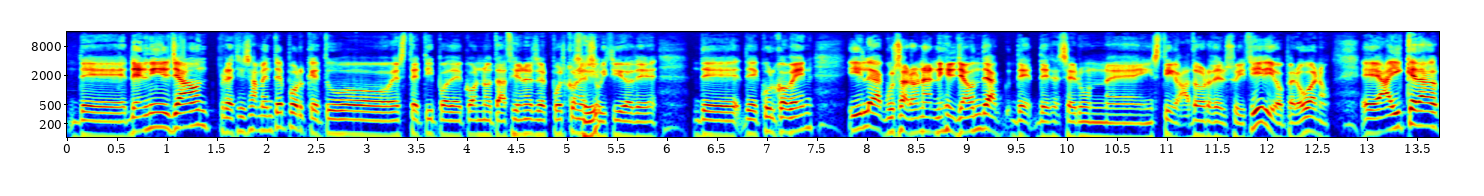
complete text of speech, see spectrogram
de, de Neil Young precisamente porque tuvo este tipo de connotaciones después con el suicidio de, de, de Kurt Cobain y le acusaron a Neil Young de, de- ser un eh, instigador del suicidio. Pero bueno, eh, ahí queda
